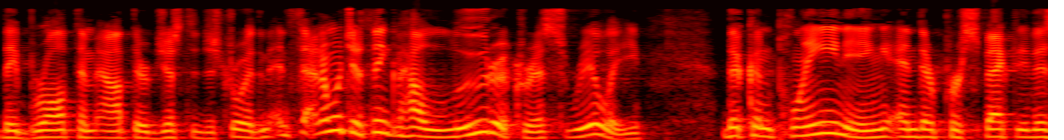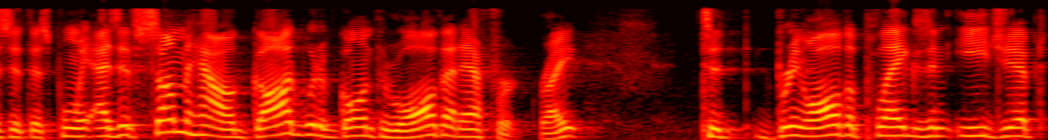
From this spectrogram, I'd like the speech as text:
they brought them out there just to destroy them. And I want you to think of how ludicrous, really. The complaining and their perspective is at this point, as if somehow God would have gone through all that effort, right? To bring all the plagues in Egypt,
